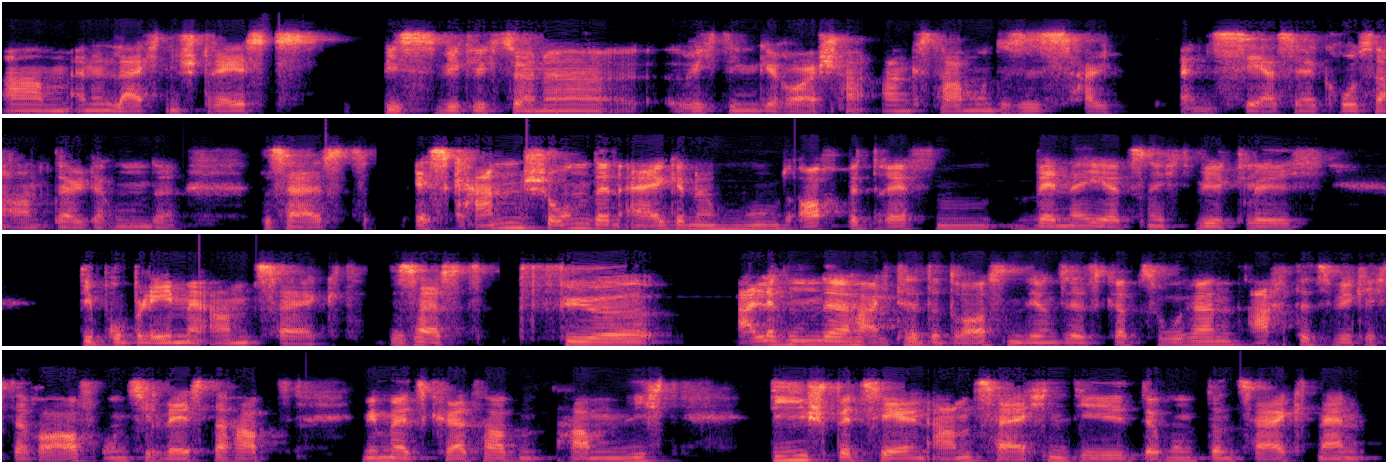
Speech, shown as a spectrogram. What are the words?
ähm, einen leichten Stress bis wirklich zu einer richtigen Geräuschangst haben. Und das ist halt ein sehr, sehr großer Anteil der Hunde. Das heißt, es kann schon den eigenen Hund auch betreffen, wenn er jetzt nicht wirklich die Probleme anzeigt. Das heißt, für alle Hundehalter da draußen, die uns jetzt gerade zuhören, achtet wirklich darauf und Silvester habt, wie wir jetzt gehört haben, haben nicht die speziellen Anzeichen, die der Hund dann zeigt. Nein,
